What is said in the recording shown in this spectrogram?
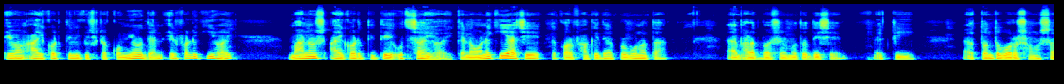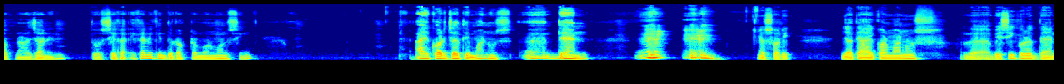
এবং আয়কর তিনি কিছুটা কমিয়েও দেন। এর ফলে কি হয়? মানুষ আয়কর দিতে উৎসাহী হয়। কেন? অনেকেই আছে কর ফাঁকি দেওয়ার প্রবণতা ভারতবর্ষের মতো দেশে একটি অত্যন্ত বড় সমস্যা আপনারা জানেন। তো সেখানে এখানে কিন্তু ডক্টর মনমোহন সিং আয়কর যাতে মানুষ দেন সরি যাতে আয়কর মানুষ বেশি করে দেন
